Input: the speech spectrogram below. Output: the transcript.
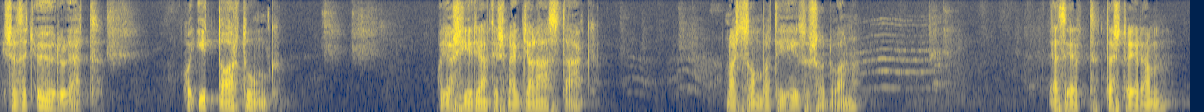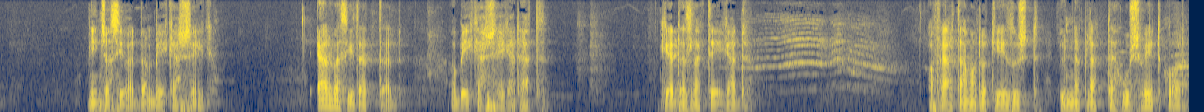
És ez egy őrület, hogy itt tartunk, hogy a sírját is meggyalázták. Nagy szombati Jézusod van. Ezért, testvérem, nincs a szívedben békesség. Elveszítetted a békességedet. Kérdezlek téged, a feltámadott Jézust ünneplette húsvétkor?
